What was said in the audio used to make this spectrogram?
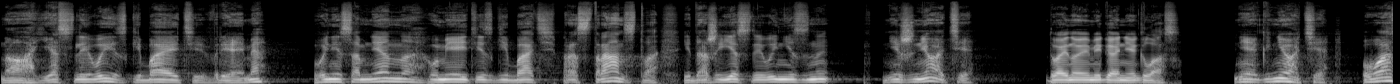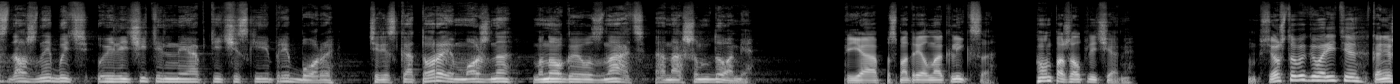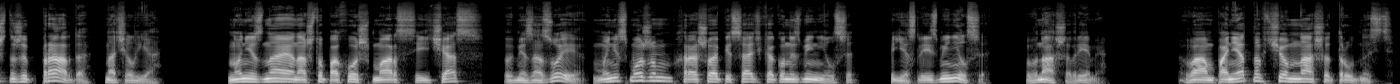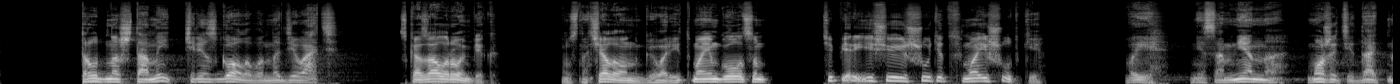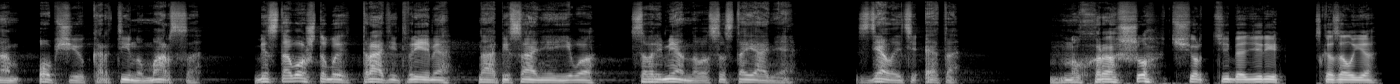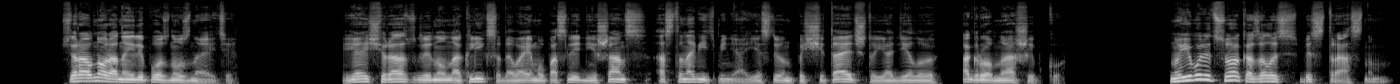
«Но если вы сгибаете время, вы, несомненно, умеете сгибать пространство, и даже если вы не, зн... не жнете...» Двойное мигание глаз. «Не гнете. У вас должны быть увеличительные оптические приборы, через которые можно многое узнать о нашем доме». Я посмотрел на Кликса. Он пожал плечами. «Все, что вы говорите, конечно же, правда», — начал я. «Но не зная, на что похож Марс сейчас, в мезозое, мы не сможем хорошо описать, как он изменился, если изменился, в наше время. Вам понятно, в чем наша трудность?» «Трудно штаны через голову надевать», — сказал Ромбик. Сначала он говорит моим голосом, теперь еще и шутит мои шутки. «Вы, несомненно, можете дать нам общую картину Марса, без того, чтобы тратить время на описание его современного состояния. Сделайте это». «Ну хорошо, черт тебя дери», — сказал я. «Все равно рано или поздно узнаете». Я еще раз взглянул на Кликса, давая ему последний шанс остановить меня, если он посчитает, что я делаю огромную ошибку. Но его лицо оказалось бесстрастным.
